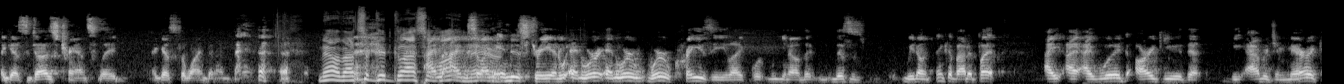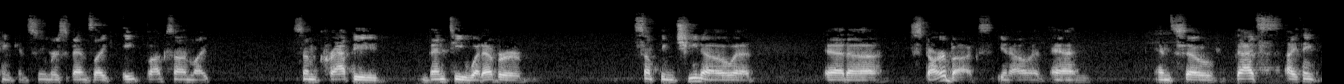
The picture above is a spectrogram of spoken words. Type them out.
I guess, does translate. I guess the wine that I'm. no, that's a good glass of I'm, wine. I'm, so I'm industry, and, and we're and we're we're crazy. Like you know, this is we don't think about it, but I, I, I would argue that the average American consumer spends like eight bucks on like some crappy venti whatever something chino at at a uh, Starbucks, you know, and, and and so that's, I think,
